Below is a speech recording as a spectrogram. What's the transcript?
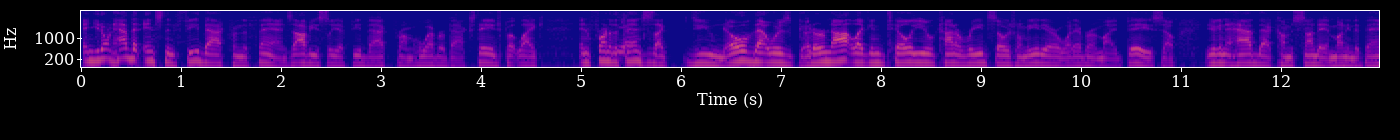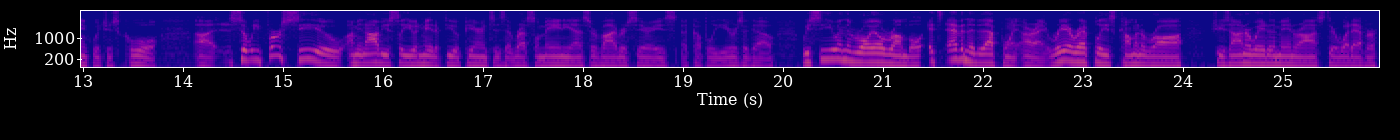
and you don't have that instant feedback from the fans. Obviously, you have feedback from whoever backstage, but like in front of the Yeah. fans, is like, do you know if that was good or not? Like until you kind of read social media or whatever it might be. So you're gonna have that come Sunday at Money in the Bank, which is cool. Uh, so we first see you. I mean, obviously, you had made a few appearances at WrestleMania, Survivor Series a couple of years ago. We see you in the Royal Rumble. It's evident at that point. All right, Rhea Ripley's coming to Raw. She's on her way to the main roster, whatever.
